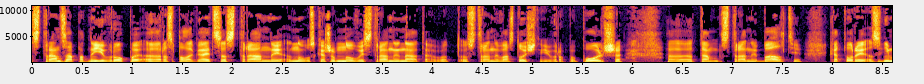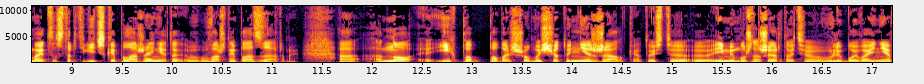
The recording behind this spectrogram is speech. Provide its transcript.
стран Западной Европы располагаются страны, ну, скажем, новые страны НАТО, вот страны Восточной Европы, Польша, там страны Балтии, которые занимают стратегическое положение, это важные плацдармы, но их по, по большому счету не жалко, то есть ими можно жертвовать в любой войне,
